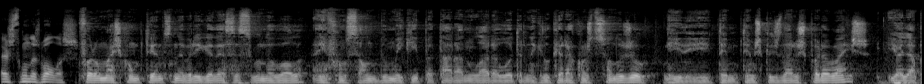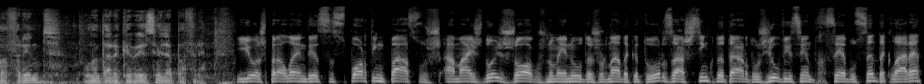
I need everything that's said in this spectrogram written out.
as segundas bolas. Foram mais competentes na briga dessa segunda bola, em função de uma equipa estar a anular a outra naquilo que era a construção do jogo. E, e tem, temos que lhes dar os parabéns e olhar para a frente, levantar a cabeça e olhar para a frente. E hoje, para além desse Sporting Passos, há mais dois jogos no menu da jornada 14. Às 5 da tarde, o Gil Vicente recebe o Santa Clara.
